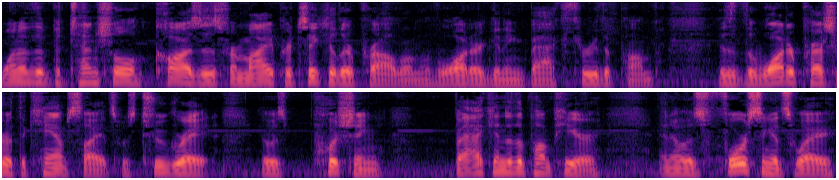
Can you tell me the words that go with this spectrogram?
One of the potential causes for my particular problem of water getting back through the pump is that the water pressure at the campsites was too great. It was pushing back into the pump here, and it was forcing its way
